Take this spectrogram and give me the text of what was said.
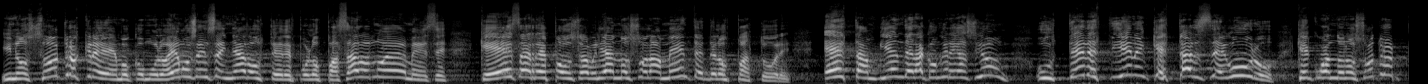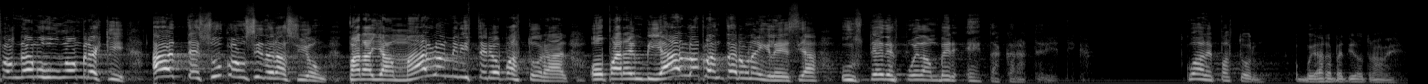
Y nosotros creemos, como lo hemos enseñado a ustedes por los pasados nueve meses, que esa responsabilidad no solamente es de los pastores, es también de la congregación. Ustedes tienen que estar seguros que cuando nosotros pongamos un hombre aquí ante su consideración para llamarlo al ministerio pastoral o para enviarlo a plantar una iglesia, ustedes puedan ver estas características. ¿Cuál es, pastor? Voy a repetir otra vez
